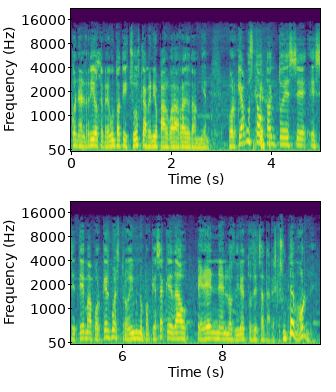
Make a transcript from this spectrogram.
con el río? Te pregunto a ti, Chus, que ha venido para algo a la radio también. ¿Por qué ha gustado tanto ese, ese tema? ¿Por qué es vuestro himno? ¿Por qué se ha quedado perenne en los directos de Chatarra? Es que es un temor, ¿no?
